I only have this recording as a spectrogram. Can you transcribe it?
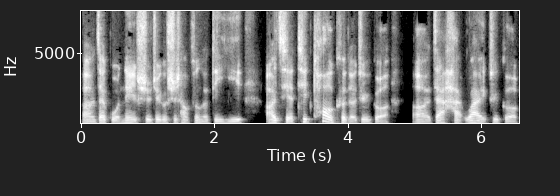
呃在国内是这个市场份额第一，而且 TikTok 的这个呃在海外这个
